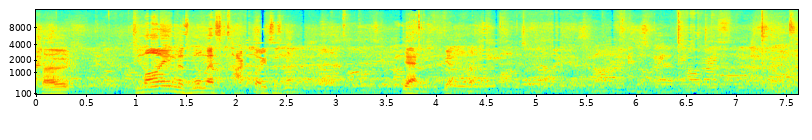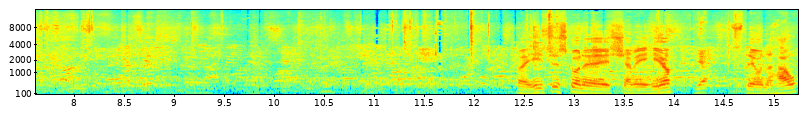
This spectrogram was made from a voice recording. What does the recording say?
sports out. Mine there's one less attack dice, isn't it? Yeah. Yeah. Right, he's just going to shimmy here, Yeah. stay on the hill.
